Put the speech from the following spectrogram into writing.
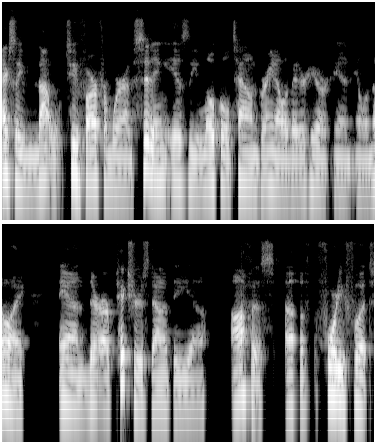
actually not too far from where I'm sitting is the local town grain elevator here in Illinois, and there are pictures down at the uh, office of 40 foot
